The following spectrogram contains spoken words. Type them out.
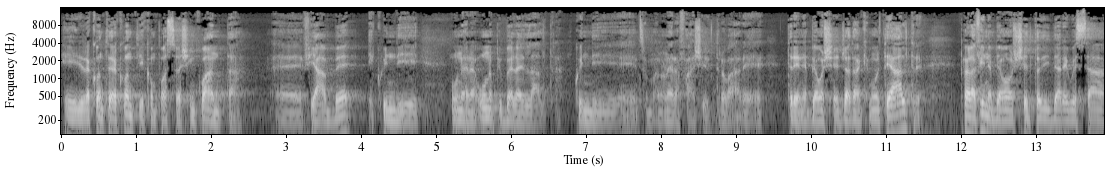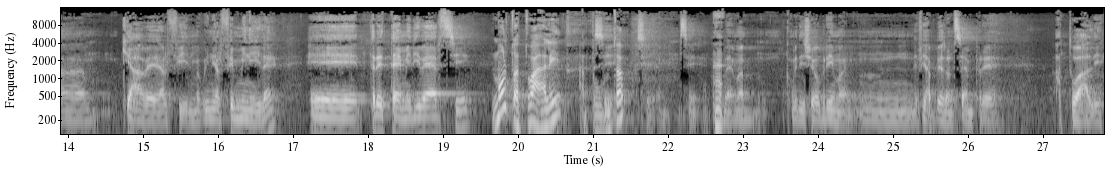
il racconto dei racconti è composto da 50 eh, fiabe e quindi una era una più bella dell'altra, quindi eh, insomma non era facile trovare tre, ne abbiamo sceneggiate anche molte altre, poi alla fine abbiamo scelto di dare questa chiave al film, quindi al femminile, e tre temi diversi molto attuali, appunto. sì, sì, sì. Vabbè, ma come dicevo prima, mh, le fiabe sono sempre attuali,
